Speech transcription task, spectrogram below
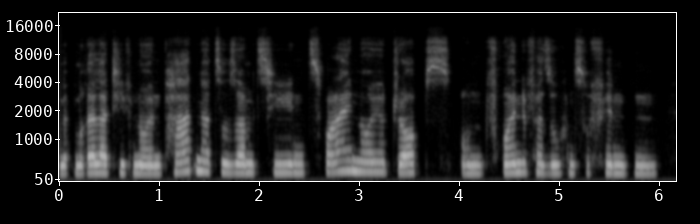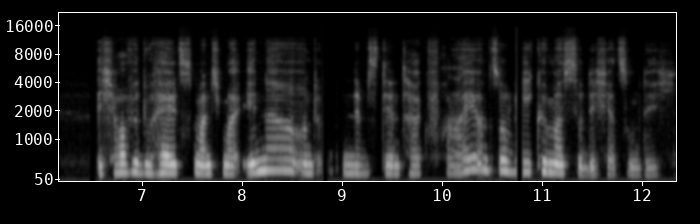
mit einem relativ neuen Partner zusammenziehen, zwei neue Jobs und Freunde versuchen zu finden. Ich hoffe, du hältst manchmal inne und nimmst einen Tag frei und so. Wie kümmerst du dich jetzt um dich?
